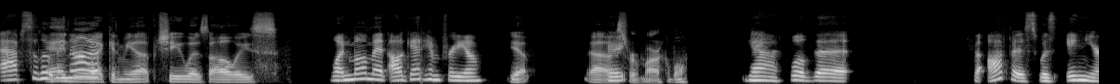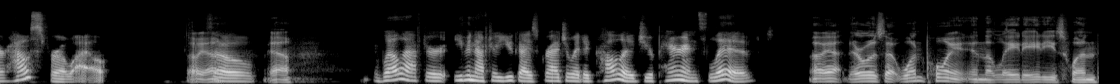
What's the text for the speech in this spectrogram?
Absolutely and you're not. waking me up. She was always, One moment, I'll get him for you. yep, that Very- was remarkable. Yeah. Well, the, the office was in your house for a while. Oh yeah. So yeah. Well after even after you guys graduated college, your parents lived. Oh yeah. There was at one point in the late eighties when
